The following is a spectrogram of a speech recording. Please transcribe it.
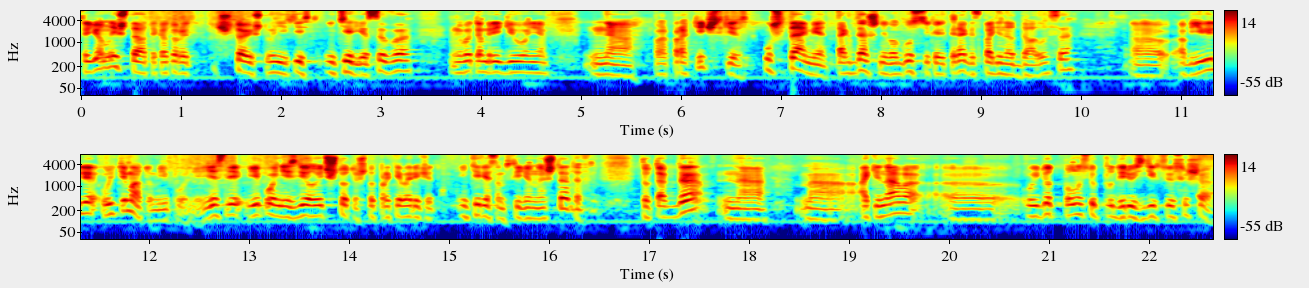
Соединенные Штаты, которые считают, что у них есть интересы в, в этом регионе, э, практически устами тогдашнего госсекретаря господина Далласа объявили ультиматум Японии. Если Япония сделает что-то, что противоречит интересам Соединенных Штатов, то тогда на, на Окинава э, уйдет полностью под юрисдикцию США.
